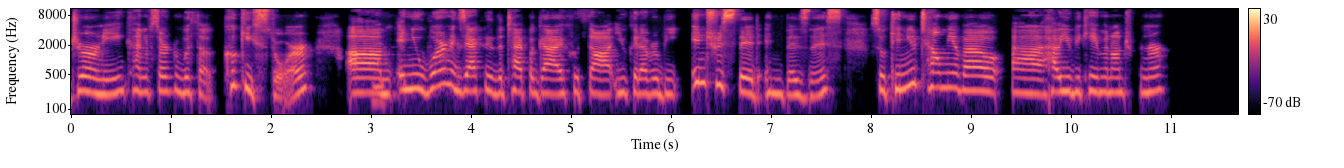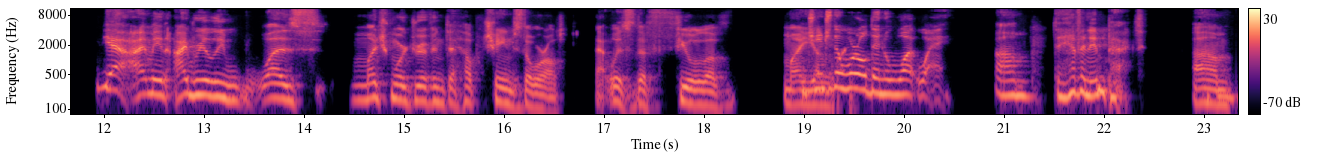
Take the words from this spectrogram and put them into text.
journey kind of started with a cookie store um, mm. and you weren't exactly the type of guy who thought you could ever be interested in business so can you tell me about uh, how you became an entrepreneur yeah i mean i really was much more driven to help change the world that was the fuel of my change the life. world in what way? Um, they have an impact um, mm-hmm.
